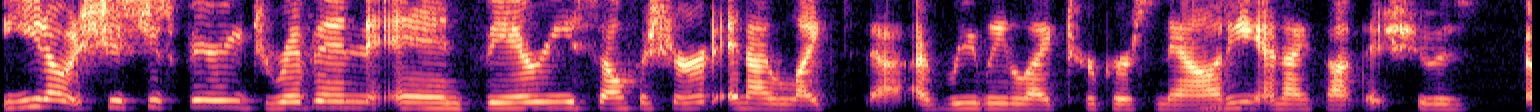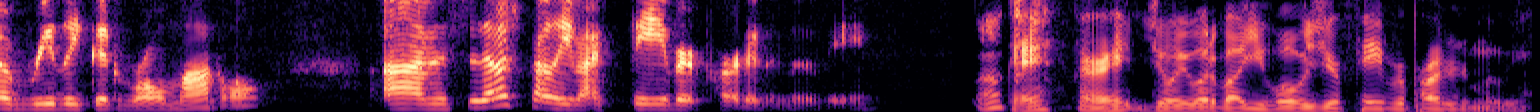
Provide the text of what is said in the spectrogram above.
You know, she's just very driven and very self assured. And I liked that. I really liked her personality. And I thought that she was a really good role model. Um, so that was probably my favorite part of the movie. Okay, all right, Joey. What about you? What was your favorite part of the movie?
